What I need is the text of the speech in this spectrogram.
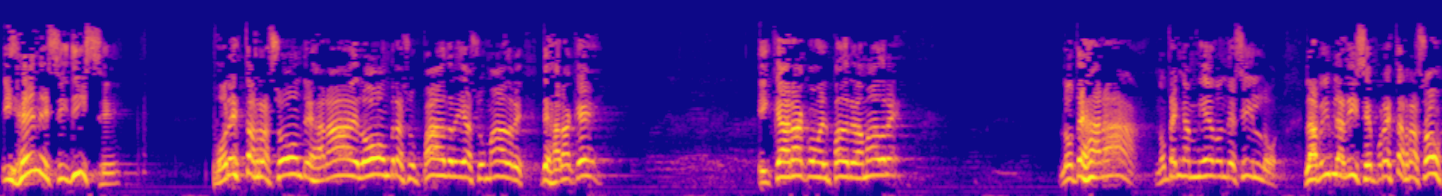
Y Génesis dice, por esta razón dejará el hombre a su padre y a su madre. ¿Dejará qué? ¿Y qué hará con el padre y la madre? Los dejará. No tengan miedo en decirlo. La Biblia dice, por esta razón,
